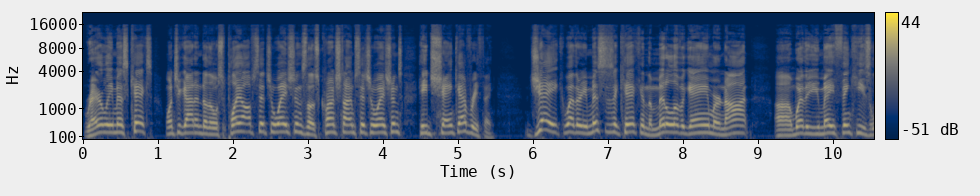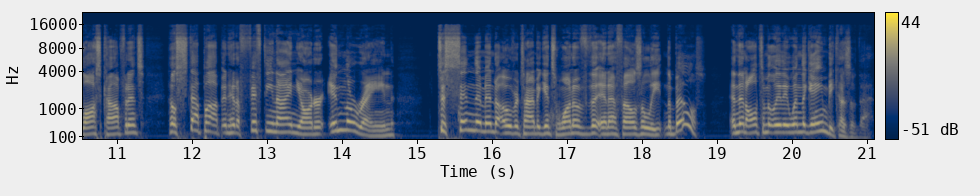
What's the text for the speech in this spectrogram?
rarely missed kicks. Once you got into those playoff situations, those crunch time situations, he'd shank everything. Jake, whether he misses a kick in the middle of a game or not, uh, whether you may think he's lost confidence, he'll step up and hit a 59 yarder in the rain to send them into overtime against one of the NFL's elite in the Bills. And then ultimately they win the game because of that.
